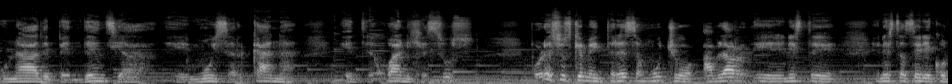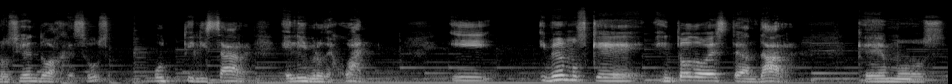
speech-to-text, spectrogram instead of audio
una dependencia eh, muy cercana entre Juan y Jesús. Por eso es que me interesa mucho hablar en, este, en esta serie Conociendo a Jesús, utilizar el libro de Juan. Y, y vemos que en todo este andar que hemos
